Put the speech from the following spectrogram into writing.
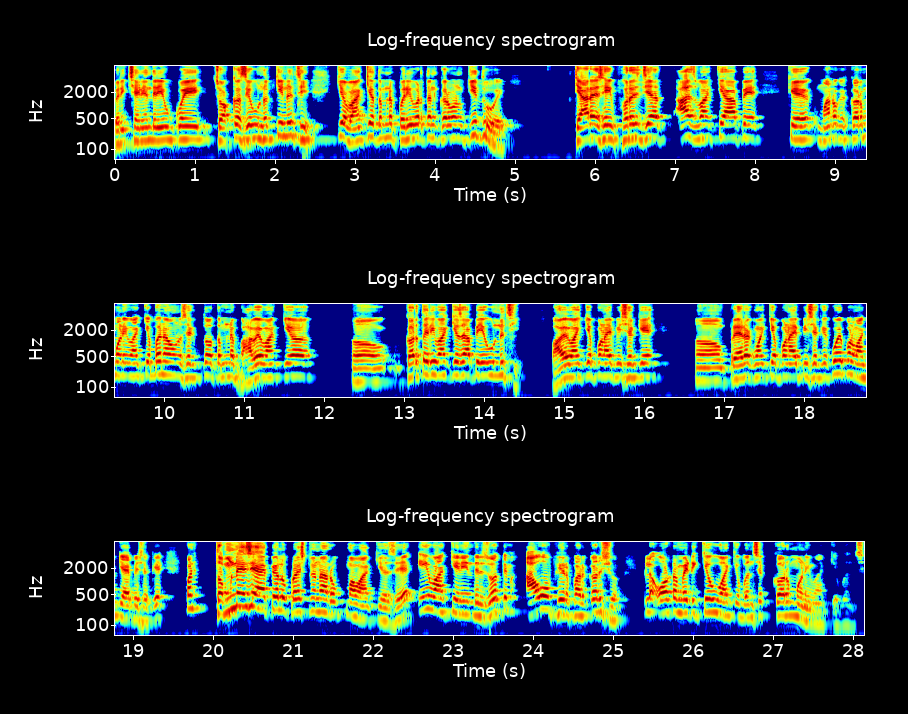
પરીક્ષાની અંદર એવું કોઈ ચોક્કસ એવું નક્કી નથી કે વાક્ય તમને પરિવર્તન કરવાનું કીધું હોય. ત્યારે છે એ ફરજિયાત આ જ વાક્ય આપે કે માનો કે કર્મણી વાક્ય બનાવવાનું છે તો તમને ભાવે વાક્ય કર્તરી વાક્ય જ આપે એવું નથી. ભાવે વાક્ય પણ આપી શકે પ્રેરક વાક્ય પણ આપી શકે, કોઈ પણ વાક્ય આપી શકે. પણ તમને જે આપેલું પ્રશ્નના રૂપમાં વાક્ય છે, એ વાક્યની અંદર જો તમે આવો ફેરફાર કરશો, એટલે ઓટોમેટિક કેવું વાક્ય બનશે? કર્મણી વાક્ય બનશે.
